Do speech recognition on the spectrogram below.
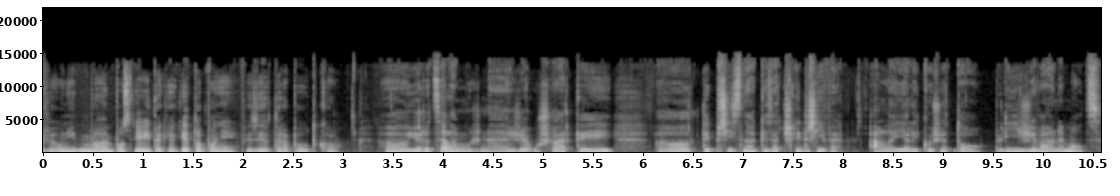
že u ní mnohem později. Tak jak je to, paní fyzioterapeutko? Eh, Je docela možné, že u šárky eh, ty příznaky začaly dříve. Ale jelikož je to plíživá nemoc,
